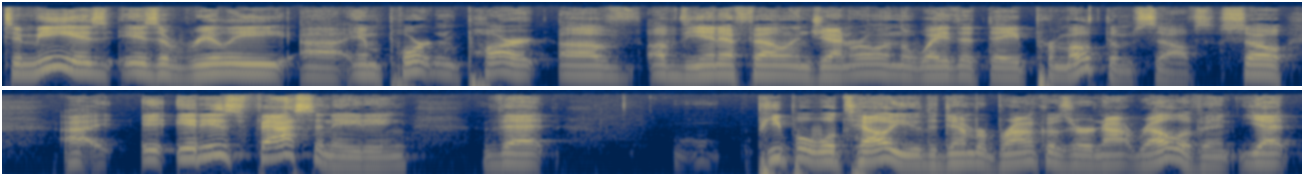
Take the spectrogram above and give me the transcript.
to me is is a really uh, important part of of the NFL in general and the way that they promote themselves. So uh, it, it is fascinating that people will tell you the Denver Broncos are not relevant, yet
